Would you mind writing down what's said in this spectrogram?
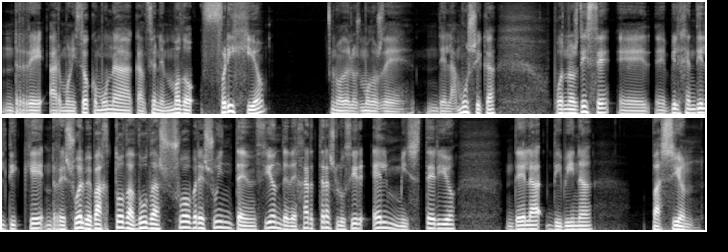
rearmonizó como una canción en modo frigio, uno de los modos de, de la música, pues nos dice eh, eh, Wilhelm Dilti que resuelve Bach toda duda sobre su intención de dejar traslucir el misterio de la divina pasión.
